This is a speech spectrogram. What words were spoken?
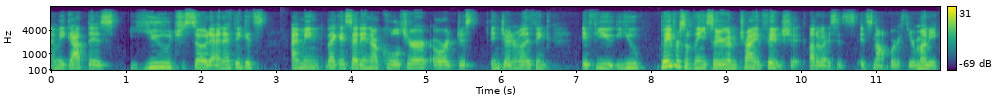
and we got this huge soda. And I think it's I mean, like I said, in our culture or just in general, I think if you you pay for something, so you're gonna try and finish it. Otherwise, it's it's not worth your money.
